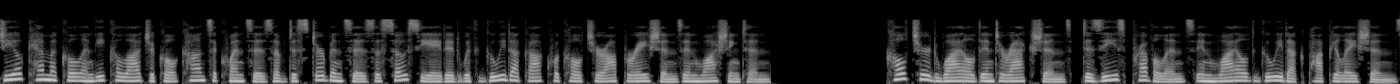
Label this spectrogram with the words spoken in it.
Geochemical and ecological consequences of disturbances associated with geoduck aquaculture operations in Washington Cultured wild interactions, disease prevalence in wild geoduck populations.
